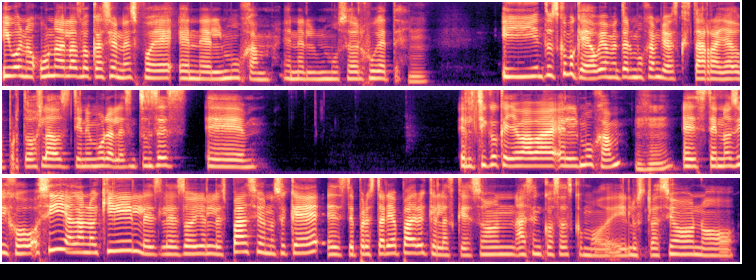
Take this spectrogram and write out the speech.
Y bueno, una de las locaciones fue en el Muham, en el Museo del Juguete. Mm. Y entonces como que obviamente el Muham ya ves que está rayado por todos lados y tiene murales. Entonces, eh, el chico que llevaba el Muham, uh -huh. este, nos dijo, sí, háganlo aquí, les, les doy el espacio, no sé qué, este, pero estaría padre que las que son, hacen cosas como de ilustración o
